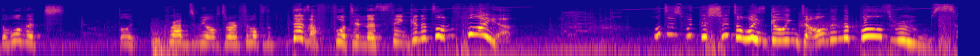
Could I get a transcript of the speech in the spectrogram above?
the one that, like, grabbed me after I fell off the. There's a foot in the sink and it's on fire! What is with the shit always going down in the bathrooms?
